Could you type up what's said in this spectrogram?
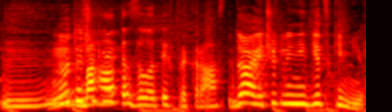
Ну, это Багато ли... золотых прекрасных. Да, и чуть ли не детский мир.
